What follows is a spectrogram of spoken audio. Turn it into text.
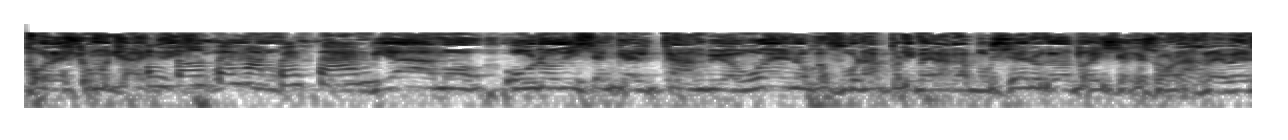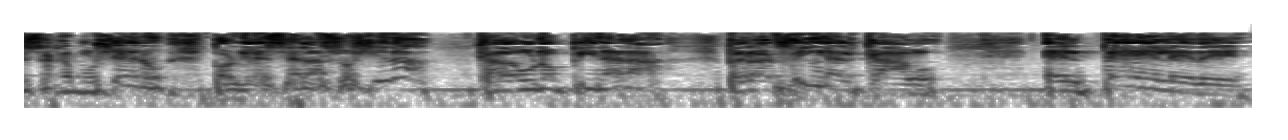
Por eso mucha gente Entonces, dice, a pesar- cambiamos, uno dicen que el cambio es bueno, que fue una primera que pusieron, y otro dice que son las reversas que pusieron, porque esa es la sociedad, cada uno opinará. Pero al fin y al cabo, el PLD,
